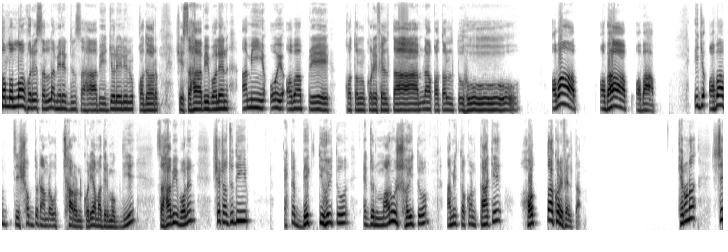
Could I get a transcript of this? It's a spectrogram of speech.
সাল্লাহ সাল্লামের একজন সাহাবি জলিলুল কদর সেই সাহাবি বলেন, আমি ওই অভাব রে কতল করে ফেলতাম না কতল তুহু। অভাব অভাব অভাব। এই যে অভাব যে শব্দটা আমরা উচ্চারণ করি আমাদের মুখ দিয়ে, সাহাবি বলেন, সেটা যদি একটা ব্যক্তি হইতো, একজন মানুষ হইতো, আমি তখন তাকে হত্যা করে ফেলতাম। কেননা সে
